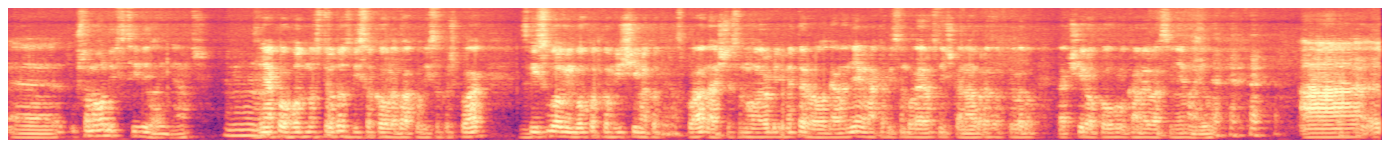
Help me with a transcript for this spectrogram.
e, už to mohol byť v civile ináč. S nejakou hodnosťou dosť vysokou, lebo ako vysokoškolák, s výsluhovým dôchodkom vyšším ako teraz plat a ešte som mohol robiť meteorológ, ale neviem, aká by som bola rosnička na obrazovke, lebo tak širokú uhlu kameru asi nemajú. A e,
